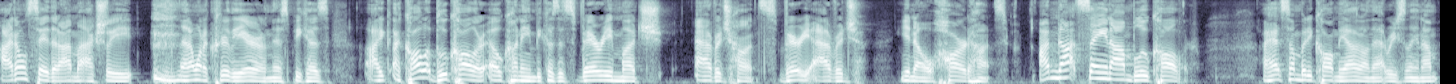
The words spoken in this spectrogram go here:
I don't say that I'm actually, and I want to clear the air on this because I, I call it blue collar elk hunting because it's very much average hunts, very average, you know, hard hunts. I'm not saying I'm blue collar. I had somebody call me out on that recently, and I'm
